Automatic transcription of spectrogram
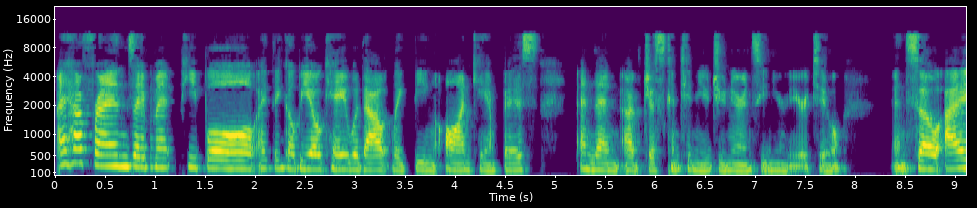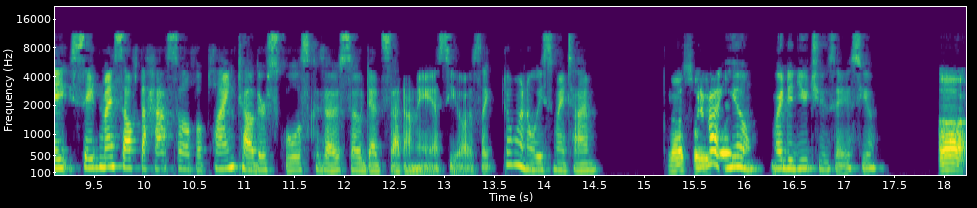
I have friends. I've met people. I think I'll be okay without like being on campus. And then I've just continued junior and senior year too. And so I saved myself the hassle of applying to other schools because I was so dead set on ASU. I was like, don't want to waste my time. That's What about you? Why did you choose ASU? Uh,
